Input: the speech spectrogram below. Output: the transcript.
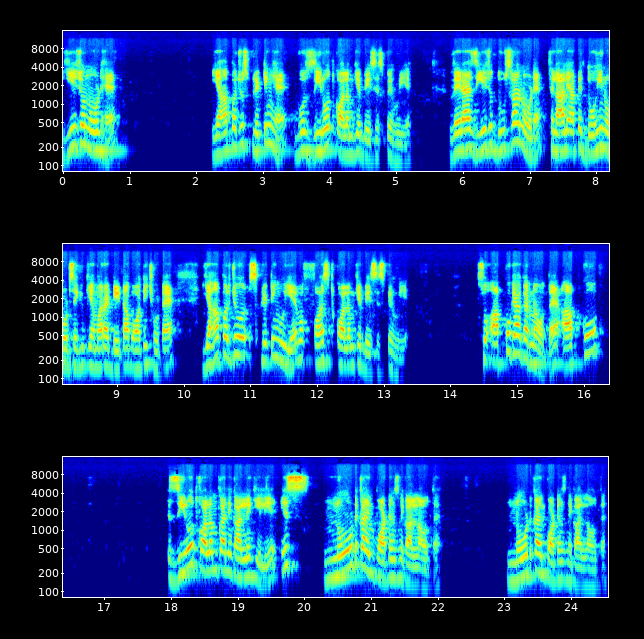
ये जो नोड है यहाँ पर जो स्प्लिटिंग है वो ज़ीरो कॉलम के बेसिस पे हुई है। वेर एज ये जो दूसरा नोड है फ़िलहाल यहाँ पे दो ही नोड्स है क्योंकि हमारा डेटा बहुत ही छोटा है। यहाँ पर जो स्प्लिटिंग हुई है वो फ़र्स्ट कॉलम के बेसिस पे हुई है। सो so, आपको क्या करना होता है? आपको ज़ीरो कॉलम का निकालने के लिए इस नोड का इंपॉर्टेंस निकालना होता है। नोड का इंपॉर्टेंस निकालना होता है।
